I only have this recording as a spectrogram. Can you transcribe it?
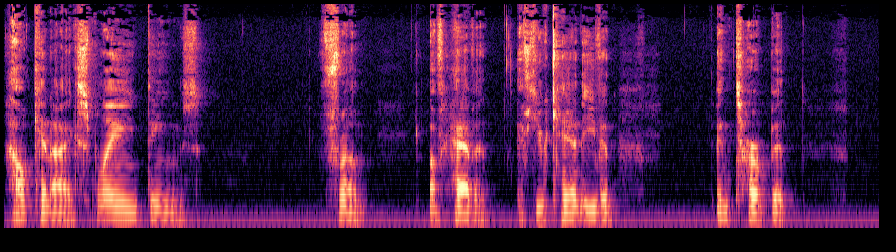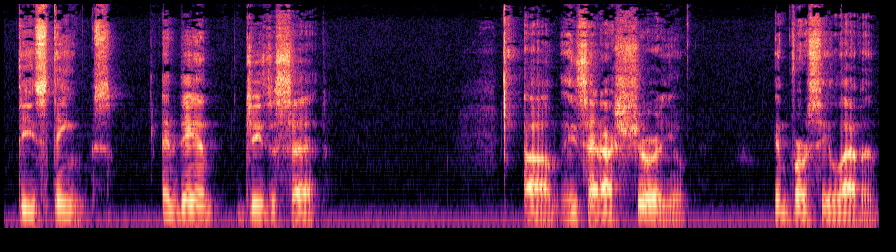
How can I explain things from of heaven if you can't even interpret these things? And then Jesus said, um, He said, I assure you in verse 11,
